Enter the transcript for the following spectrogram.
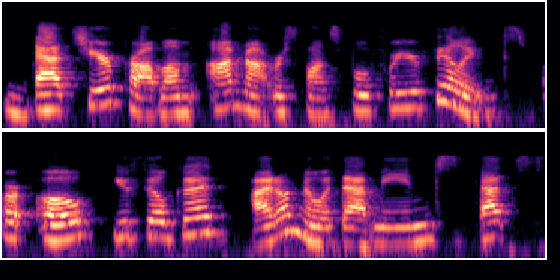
"That's your problem. I'm not responsible for your feelings," or "Oh, you feel good? I don't know what that means." That's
